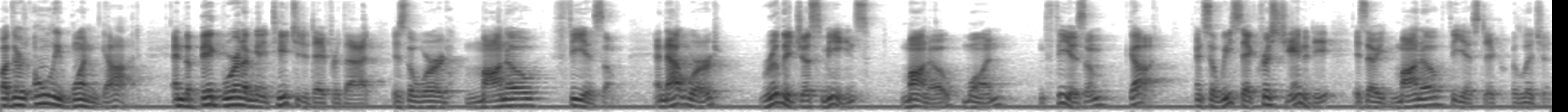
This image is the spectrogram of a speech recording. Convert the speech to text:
but there's only one God. And the big word I'm going to teach you today for that is the word monotheism. And that word really just means mono, one, and theism, God. And so we say Christianity is a monotheistic religion.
